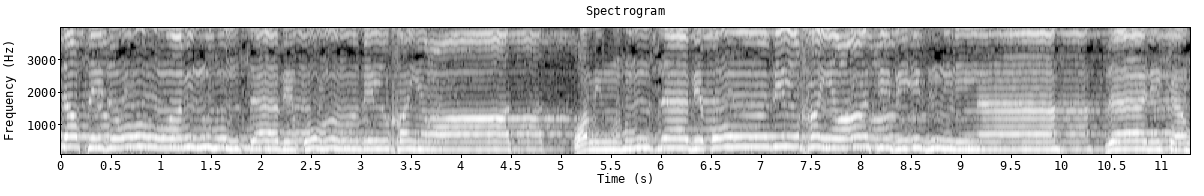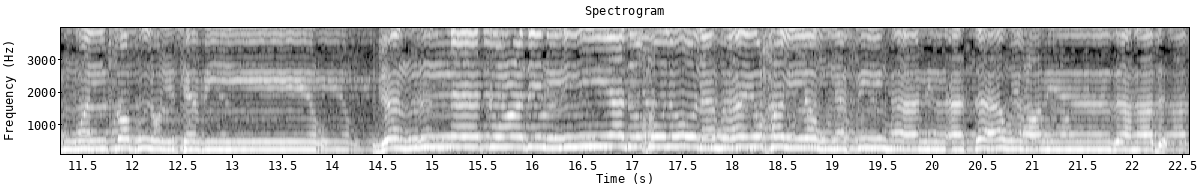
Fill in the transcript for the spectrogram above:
مقتصد ومنهم سابق بالخيرات ومنهم سابق بالخيرات بإذن الله. ذلك هو الفضل الكبير. جنات عدن يدخلونها يحلون فيها من أساور من ذهب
